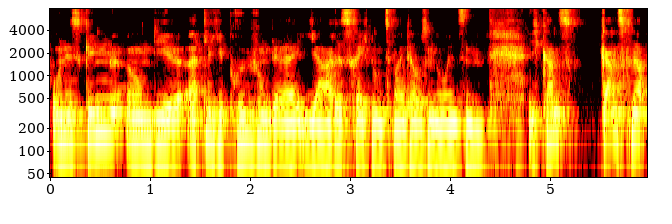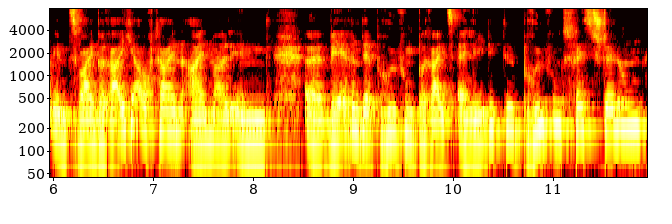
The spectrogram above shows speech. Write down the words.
Und es ging um die örtliche Prüfung der Jahresrechnung 2019. Ich kann es ganz knapp in zwei Bereiche aufteilen. Einmal in äh, während der Prüfung bereits erledigte Prüfungsfeststellungen.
